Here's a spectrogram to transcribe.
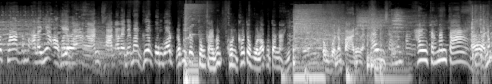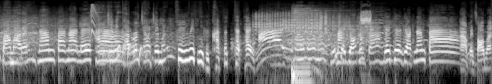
รสชาติน้ำอะไรเงี้ยออกมาเกี่ยวเลกับยอาหารขาดอะไรไปบ้างเครื่องปรุงรสแล้วกูจะสงสัยว่าคนเขาจะหัวเราะกูตอนไหนตรงขวดน้ำปลานี่แหละให้สั่งน้ำปลาให้ทั้งน้ำตาเออน้ำปลามาแล้วน้ำตามาเลยค่ะชีวิตขาดรสชาติใช่ไหมชีวิตนี่คือขัดชัดใช่ไหมไม่มามามานี่จะหยอดน้ำปลาเย้เย้หยอดน้ำตาอ่าไปซ้อมไว้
